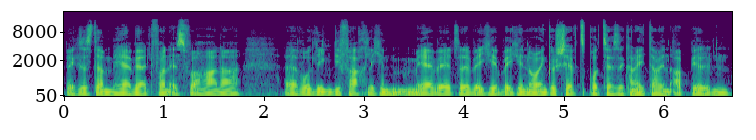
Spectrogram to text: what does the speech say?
Welches ist der Mehrwert von S4HANA? Äh, wo liegen die fachlichen Mehrwerte? Welche, welche neuen Geschäftsprozesse kann ich darin abbilden?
